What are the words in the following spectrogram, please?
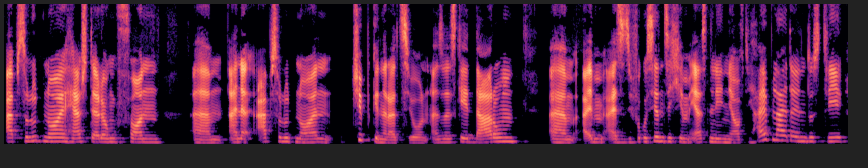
absolut neue Herstellung von ähm, einer absolut neuen Chip-Generation. Also es geht darum, ähm, also sie fokussieren sich in erster Linie auf die Halbleiterindustrie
